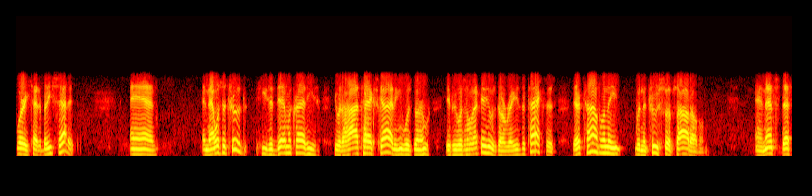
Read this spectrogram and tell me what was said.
where he said it, but he said it, and and that was the truth. He's a Democrat. He's he was a high tax guy, and he was to, if he was elected, he was going to raise the taxes. There are times when they when the truth slips out of them, and that's that's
